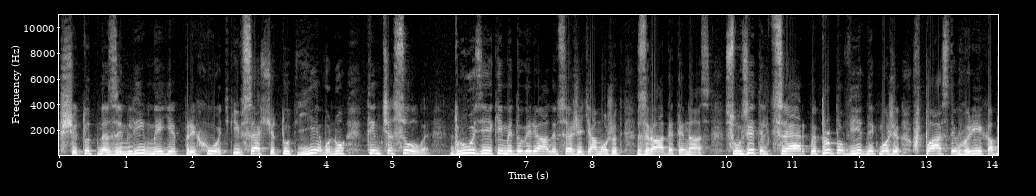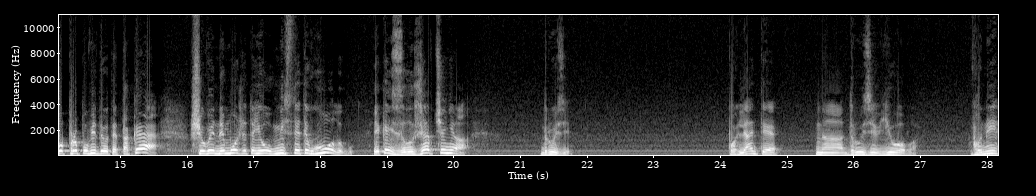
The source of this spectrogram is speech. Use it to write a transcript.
що тут на землі ми є приходьки, і все, що тут є, воно тимчасове. Друзі, які ми довіряли, все життя можуть зрадити нас. Служитель церкви, проповідник може впасти в гріх або проповідувати таке, що ви не можете його вмістити в голову. Якесь лжевчення. Друзі, погляньте на друзів Йова. Вони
